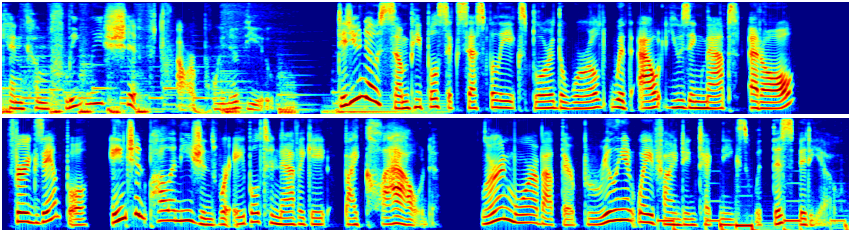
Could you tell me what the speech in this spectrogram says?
can completely shift our point of view. Did you know some people successfully explored the world without using maps at all? For example, ancient Polynesians were able to navigate by cloud. Learn more about their brilliant wayfinding techniques with this video.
